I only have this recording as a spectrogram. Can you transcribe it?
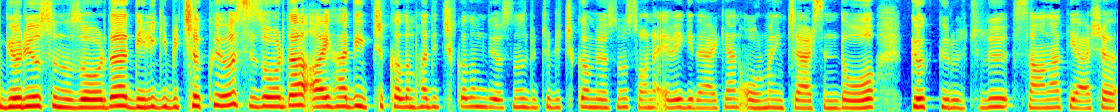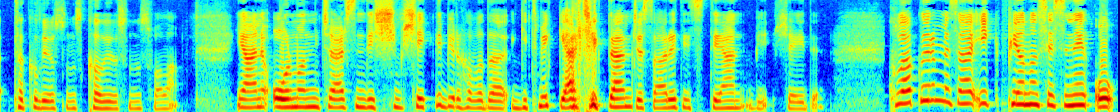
görüyorsunuz orada deli gibi çakıyor. Siz orada ay hadi çıkalım hadi çıkalım diyorsunuz bir türlü çıkamıyorsunuz. Sonra eve giderken orman içerisinde o gök gürültülü sağanak yağışa takılıyorsunuz kalıyorsunuz falan. Yani ormanın içerisinde şimşekli bir havada gitmek gerçekten cesaret isteyen bir şeydi. Kulaklarım mesela ilk piyano sesini o,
